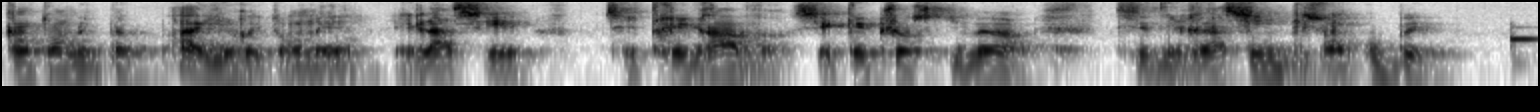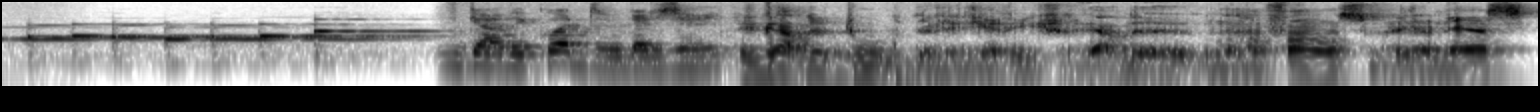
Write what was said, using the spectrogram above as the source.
quand on ne peut pas y retourner, et là c'est très grave, c'est quelque chose qui meurt, c'est des racines qui sont coupées. Vous gardez quoi de l'Algérie? Je garde tout de l'Algérie. Je garde mon enfance, ma jeunesse.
